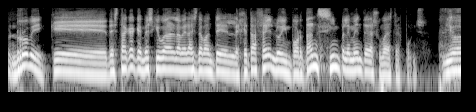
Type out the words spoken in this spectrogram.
Rubi, que destaca que més que igualar la veraix davant el Getafe, lo important simplement era sumar els tres punts. Yo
